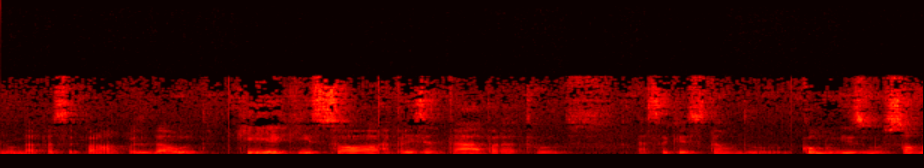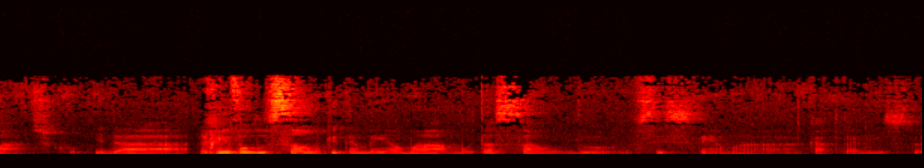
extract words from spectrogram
Não dá pra separar uma coisa da outra. Queria aqui só apresentar para todos essa questão do comunismo somático e da revolução, que também é uma mutação do sistema capitalista.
